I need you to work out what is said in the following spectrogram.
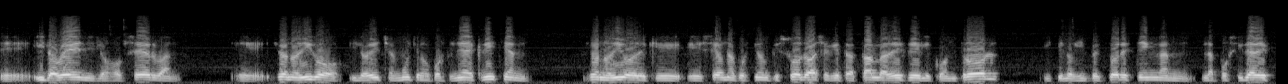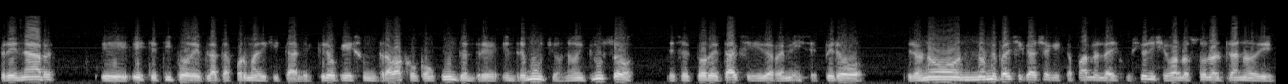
eh, y lo ven y los observan. Eh, yo no digo, y lo he hecho en muchas oportunidades, Cristian, yo no digo de que eh, sea una cuestión que solo haya que tratarla desde el control y que los inspectores tengan la posibilidad de frenar eh, este tipo de plataformas digitales. Creo que es un trabajo conjunto entre, entre muchos, ¿no? Incluso del sector de taxis y de remises, pero, pero no, no me parece que haya que escaparle a la discusión y llevarlo solo al plano de,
